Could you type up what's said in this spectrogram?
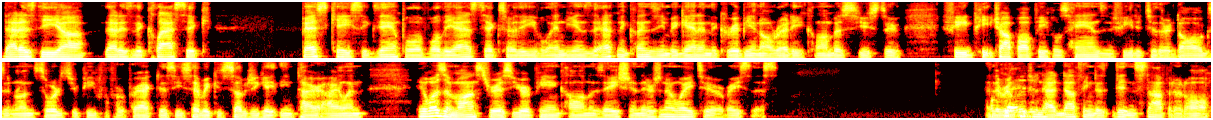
That is the uh, that is the classic best case example of well the Aztecs are the evil Indians. The ethnic cleansing began in the Caribbean already. Columbus used to feed chop off people's hands and feed it to their dogs and run swords through people for practice. He said we could subjugate the entire island. It was a monstrous European colonization. There's no way to erase this and okay. the religion had nothing to didn't stop it at all.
